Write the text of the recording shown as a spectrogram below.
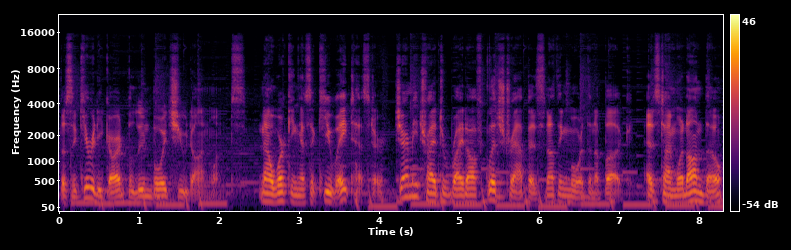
the security guard Balloon Boy chewed on once. Now working as a QA tester, Jeremy tried to write off Glitchtrap as nothing more than a bug. As time went on, though,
